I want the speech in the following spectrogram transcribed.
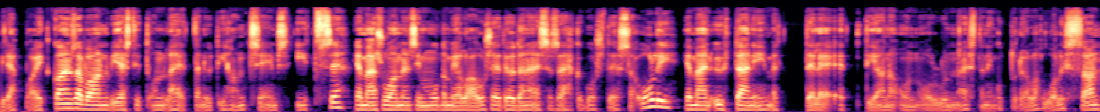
pidä paikkaansa, vaan viestit on lähettänyt ihan James itse, ja mä suomensin muutamia lauseita, joita näissä sähköposteissa oli, ja mä en yhtään ihmettele, että Tiana on ollut näistä niin kuin todella huolissaan.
